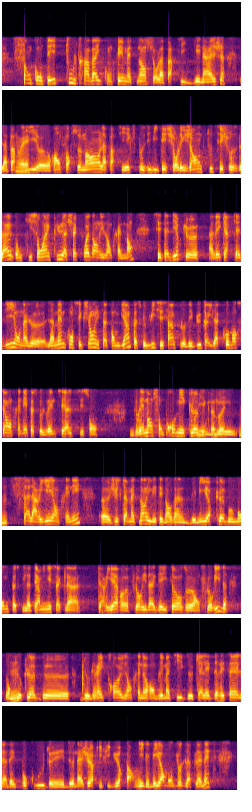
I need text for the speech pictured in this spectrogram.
sans compter tout le travail qu'on fait maintenant sur la partie gainage, la partie euh, renforcement, la partie explosivité sur les jambes, toutes ces choses-là, donc qui sont inclus à chaque fois dans les entraînements. C'est-à-dire que avec Arcadie, on a le, la même conception et ça tombe bien parce que lui, c'est simple. Au début, quand il a commencé à entraîner, parce que le NCL, c'est son vraiment son premier club où il est mmh. salarié entraîné. Euh, jusqu'à maintenant, il était dans un des meilleurs clubs au monde parce qu'il a terminé sa carrière euh, Florida Gators euh, en Floride, donc mmh. le club de, de Greg Troy, l'entraîneur emblématique de Caleb Dressel, avec beaucoup de, de, nageurs qui figurent parmi les meilleurs mondiaux de la planète.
